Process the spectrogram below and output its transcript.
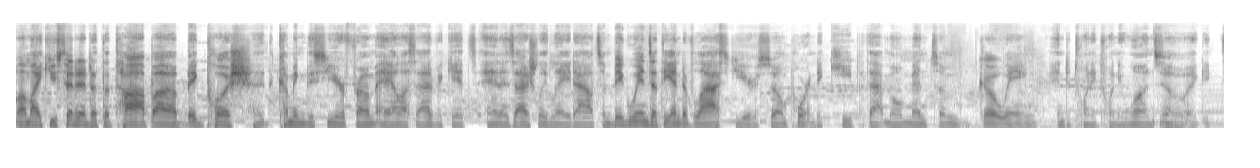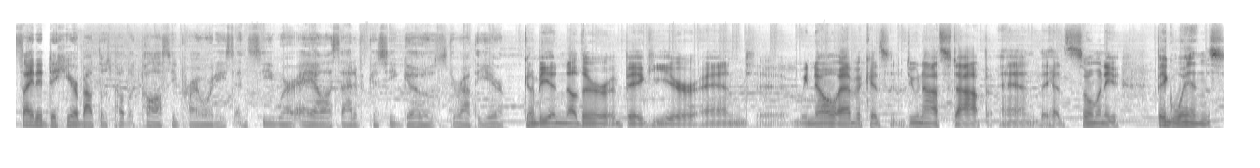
Well, Mike, you said it at the top. A uh, big push coming this year from ALS advocates and has actually laid out some big wins at the end of last year. So important to keep that momentum going into 2021. So yeah. excited to hear about those public policy priorities and see where ALS advocacy goes throughout the year. Going to be another big year. And uh, we know advocates do not stop, and they had so many big wins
